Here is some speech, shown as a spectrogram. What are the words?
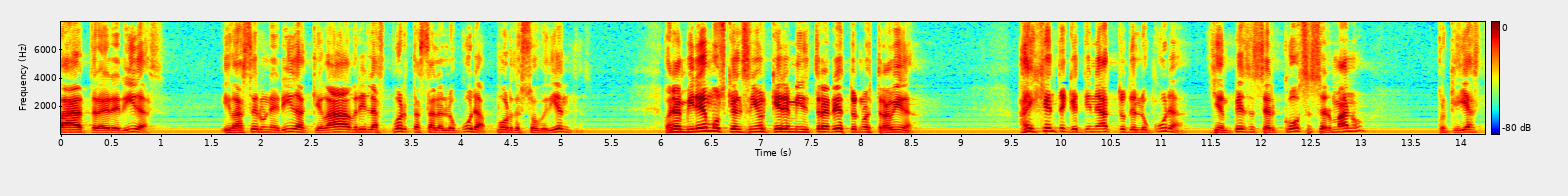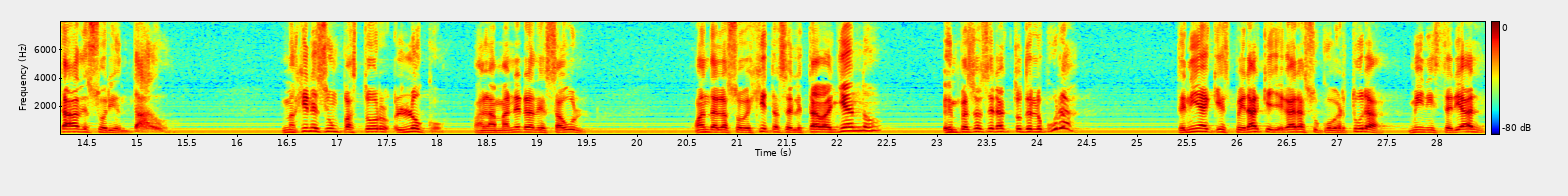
va a traer heridas. Y va a ser una herida que va a abrir las puertas a la locura por desobedientes. Ahora miremos que el Señor quiere ministrar esto en nuestra vida. Hay gente que tiene actos de locura y empieza a hacer cosas, hermano, porque ya está desorientado. Imagínese un pastor loco a la manera de Saúl. Cuando las ovejitas se le estaban yendo, empezó a hacer actos de locura. Tenía que esperar que llegara su cobertura ministerial,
